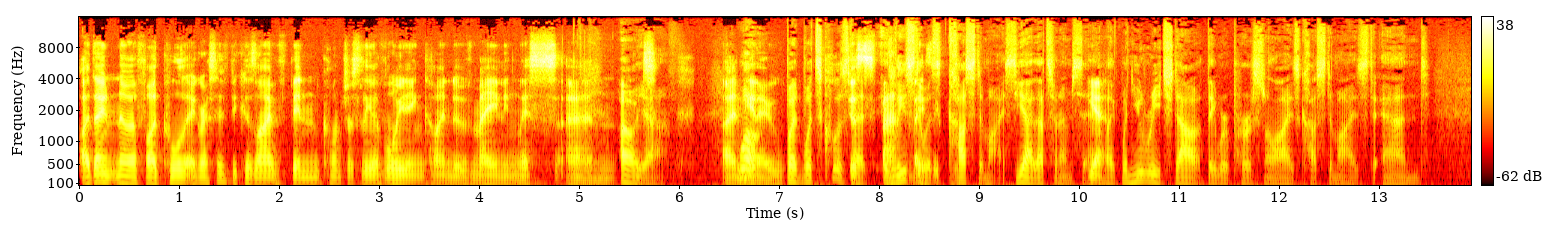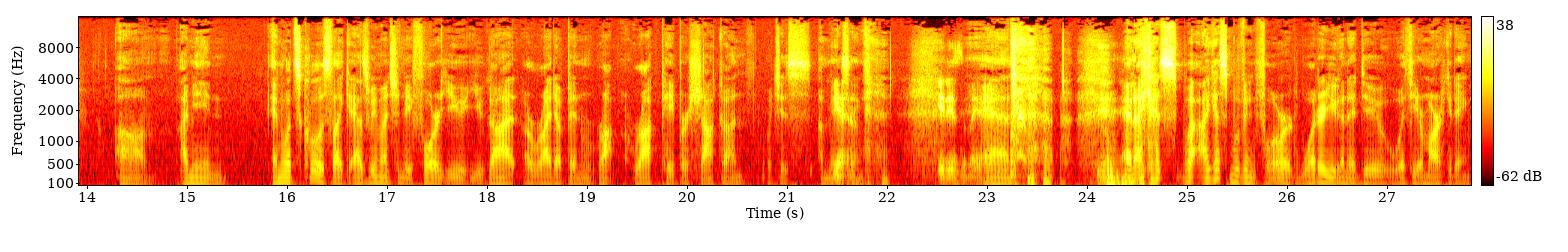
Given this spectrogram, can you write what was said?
I don't know if I'd call it aggressive because I've been consciously avoiding kind of mailing lists and Oh yeah. And well, you know but what's cool is that at least it was customized. Yeah, that's what I'm saying. Yeah. Like when you reached out, they were personalized, customized, and um, I mean, and what's cool is like as we mentioned before, you you got a write up in rock, Rock Paper Shotgun, which is amazing. it is amazing. and and I guess well, I guess moving forward, what are you going to do with your marketing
